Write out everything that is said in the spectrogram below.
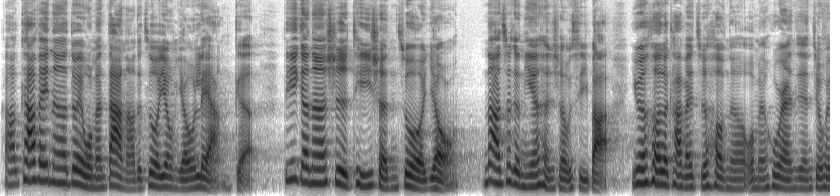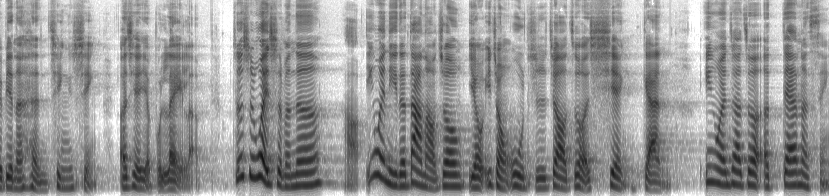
好，咖啡呢，对我们大脑的作用有两个。第一个呢是提神作用，那这个你也很熟悉吧？因为喝了咖啡之后呢，我们忽然间就会变得很清醒，而且也不累了。这是为什么呢？好，因为你的大脑中有一种物质叫做腺苷，英文叫做 adenosine，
